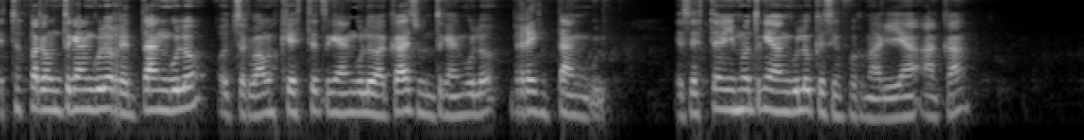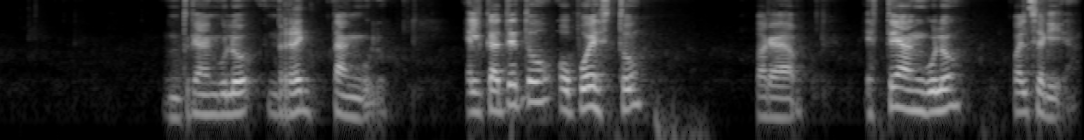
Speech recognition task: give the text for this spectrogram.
Esto es para un triángulo rectángulo. Observamos que este triángulo de acá es un triángulo rectángulo. Es este mismo triángulo que se formaría acá. Un triángulo rectángulo. El cateto opuesto para este ángulo, ¿cuál sería?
